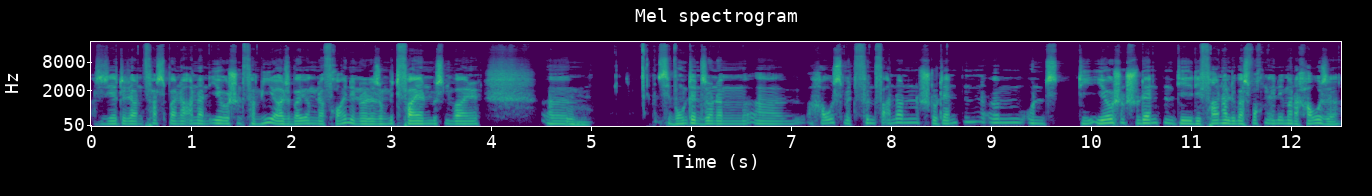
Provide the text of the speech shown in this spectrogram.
also sie hätte dann fast bei einer anderen irischen Familie, also bei irgendeiner Freundin oder so mitfeiern müssen, weil äh, mhm. sie wohnt in so einem äh, Haus mit fünf anderen Studenten ähm, und die irischen Studenten, die, die fahren halt übers Wochenende immer nach Hause.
